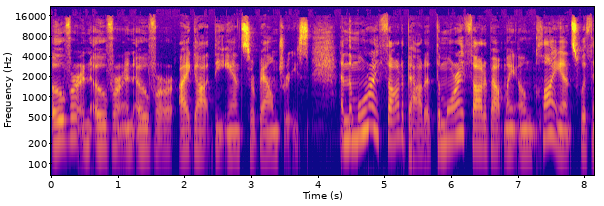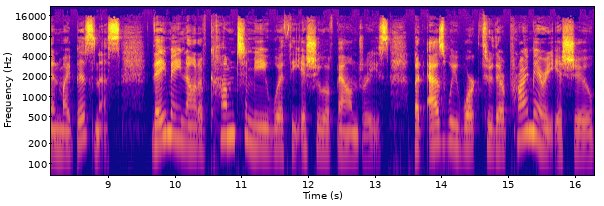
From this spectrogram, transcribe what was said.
over and over and over, I got the answer boundaries. And the more I thought about it, the more I thought about my own clients within my business. They may not have come to me with the issue of boundaries, but as we worked through their primary issue,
